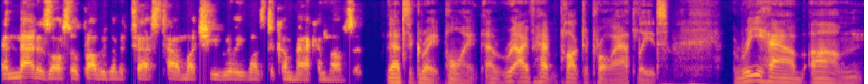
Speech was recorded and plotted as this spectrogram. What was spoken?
and that is also probably going to test how much he really wants to come back and loves it. That's a great point. Uh, I've had talked to pro athletes. Rehab um,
